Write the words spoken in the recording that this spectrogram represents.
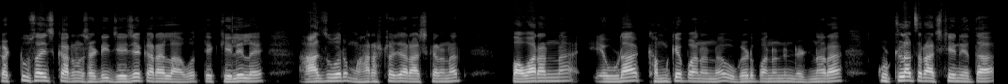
कट्टुसाईज करण्यासाठी जे जे करायला हवं ते केलेलं आहे. आजवर महाराष्ट्राच्या राजकारणात पवारांना एवढा खमकेपणानं उघडपणानं लढणारा कुठलाच राजकीय नेता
